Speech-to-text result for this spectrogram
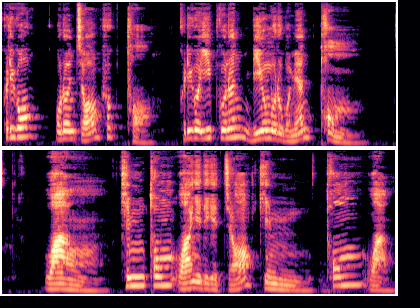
그리고 오른쪽 흑토, 그리고 입구는 미음으로 보면 톰, 왕, 김톰 왕이 되겠죠. 김톰 왕.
